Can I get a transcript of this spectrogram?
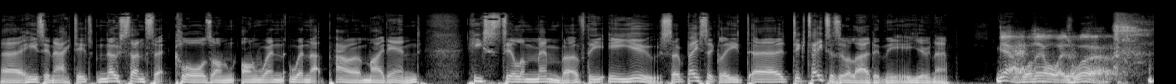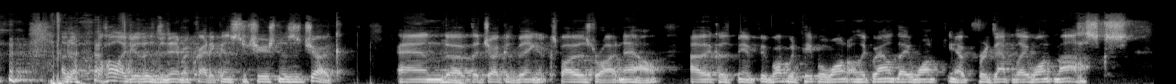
Uh, he's enacted no sunset clause on on when when that power might end. He's still a member of the EU. So basically, uh, dictators are allowed in the EU now. Yeah, well, they always were. the, the, whole idea that the democratic institution is a joke. And uh, hmm. the joke is being exposed right now uh, because you know, what would people want on the ground? They want, you know, for example, they want masks.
